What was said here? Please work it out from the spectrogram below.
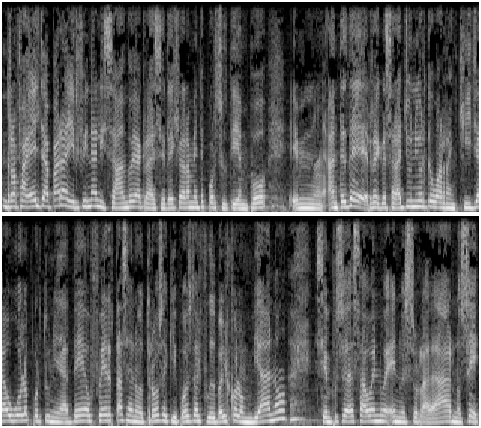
Rafael, ya para ir finalizando y agradecerle claramente por su tiempo, em, antes de regresar a Junior de Barranquilla, ¿hubo la oportunidad de ofertas en otros equipos del fútbol colombiano? Siempre usted ha estado en, nuestro radar, no sé,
